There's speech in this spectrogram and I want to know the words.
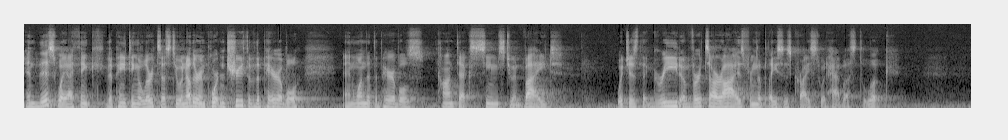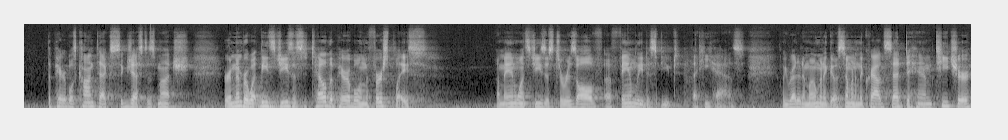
In this way, I think the painting alerts us to another important truth of the parable, and one that the parable's context seems to invite, which is that greed averts our eyes from the places Christ would have us to look. The parable's context suggests as much. Remember what leads Jesus to tell the parable in the first place. A man wants Jesus to resolve a family dispute that he has. We read it a moment ago. Someone in the crowd said to him, Teacher,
